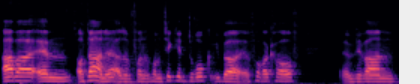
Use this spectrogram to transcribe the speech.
Aber ähm, auch da, ne, also von, vom Ticketdruck über äh, Vorverkauf, äh, wir waren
